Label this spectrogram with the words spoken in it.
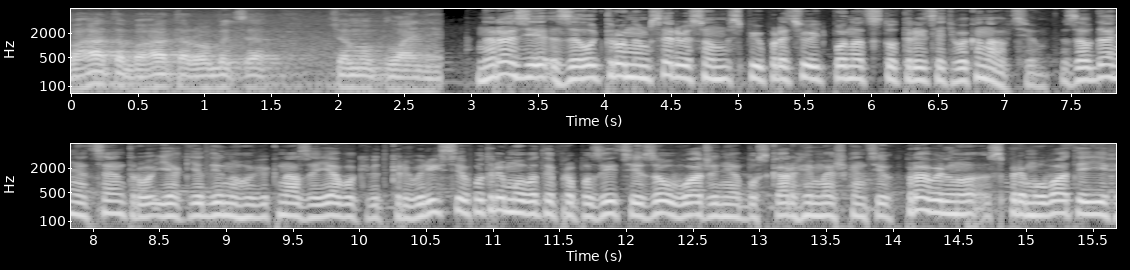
Багато багато робиться в цьому плані. Наразі з електронним сервісом співпрацюють понад 130 виконавців. Завдання центру як єдиного вікна заявок від криворіжців отримувати пропозиції, зауваження або скарги мешканців, правильно спрямувати їх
